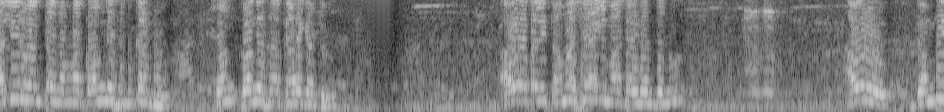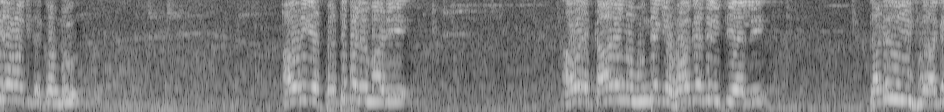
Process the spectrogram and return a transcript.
ಅಲ್ಲಿರುವಂತ ನಮ್ಮ ಕಾಂಗ್ರೆಸ್ ಮುಖಂಡರು ಕಾಂಗ್ರೆಸ್ ಕಾರ್ಯಕರ್ತರು, ಅವರ ಬಳಿ ತಮಾಷೆಯಾಗಿ ಮಾತಾಡಿದಂತನು, ಅವರು ಗಂಭೀರವಾಗಿ ತಗೊಂಡು ಅವರಿಗೆ ಪ್ರತಿಭಟನೆ ಮಾಡಿ ಅವರ ಕಾರನ್ನು ಮುಂದಕ್ಕೆ ಹೋಗದ ರೀತಿಯಲ್ಲಿ ತಡೆ ನಿಲ್ಲಿಸಿದಾಗ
